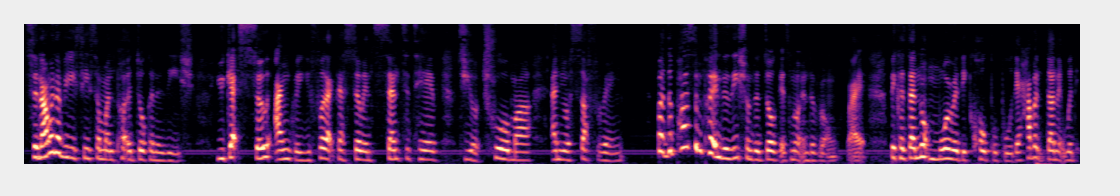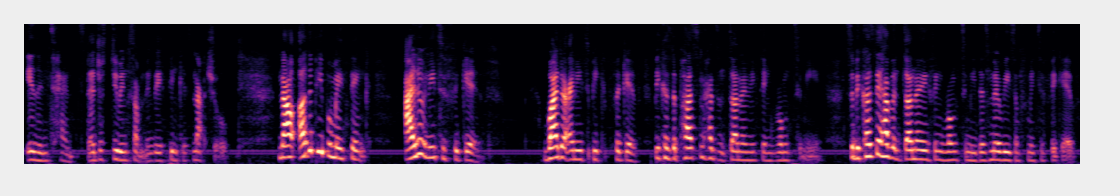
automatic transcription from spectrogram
So now whenever you see someone put a dog on a leash, you get so angry. You feel like they're so insensitive to your trauma and your suffering but the person putting the leash on the dog is not in the wrong, right? Because they're not morally culpable. They haven't done it with ill intent. They're just doing something they think is natural. Now, other people may think, I don't need to forgive. Why do I need to be forgive? Because the person hasn't done anything wrong to me. So because they haven't done anything wrong to me, there's no reason for me to forgive.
